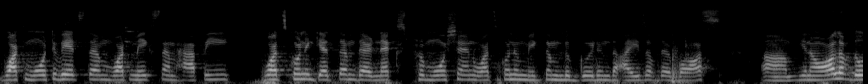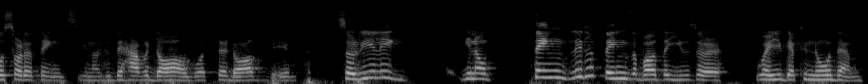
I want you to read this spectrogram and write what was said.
what motivates them, what makes them happy, what's going to get them their next promotion, what's going to make them look good in the eyes of their boss. Um, you know, all of those sort of things. You know, do they have a dog? What's their dog's name? So really, you know, things, little things about the user where you get to know them.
